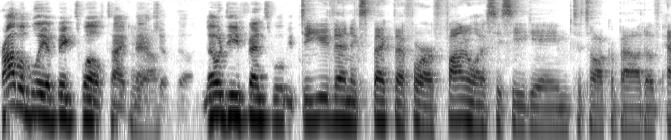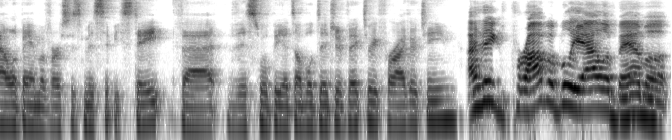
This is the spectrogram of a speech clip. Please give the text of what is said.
Probably a Big 12 type yeah. matchup, though. No defense will be. Do you then expect that for our final SEC game to talk about of Alabama versus Mississippi State, that this will be a double digit victory for either team? I think probably Alabama.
